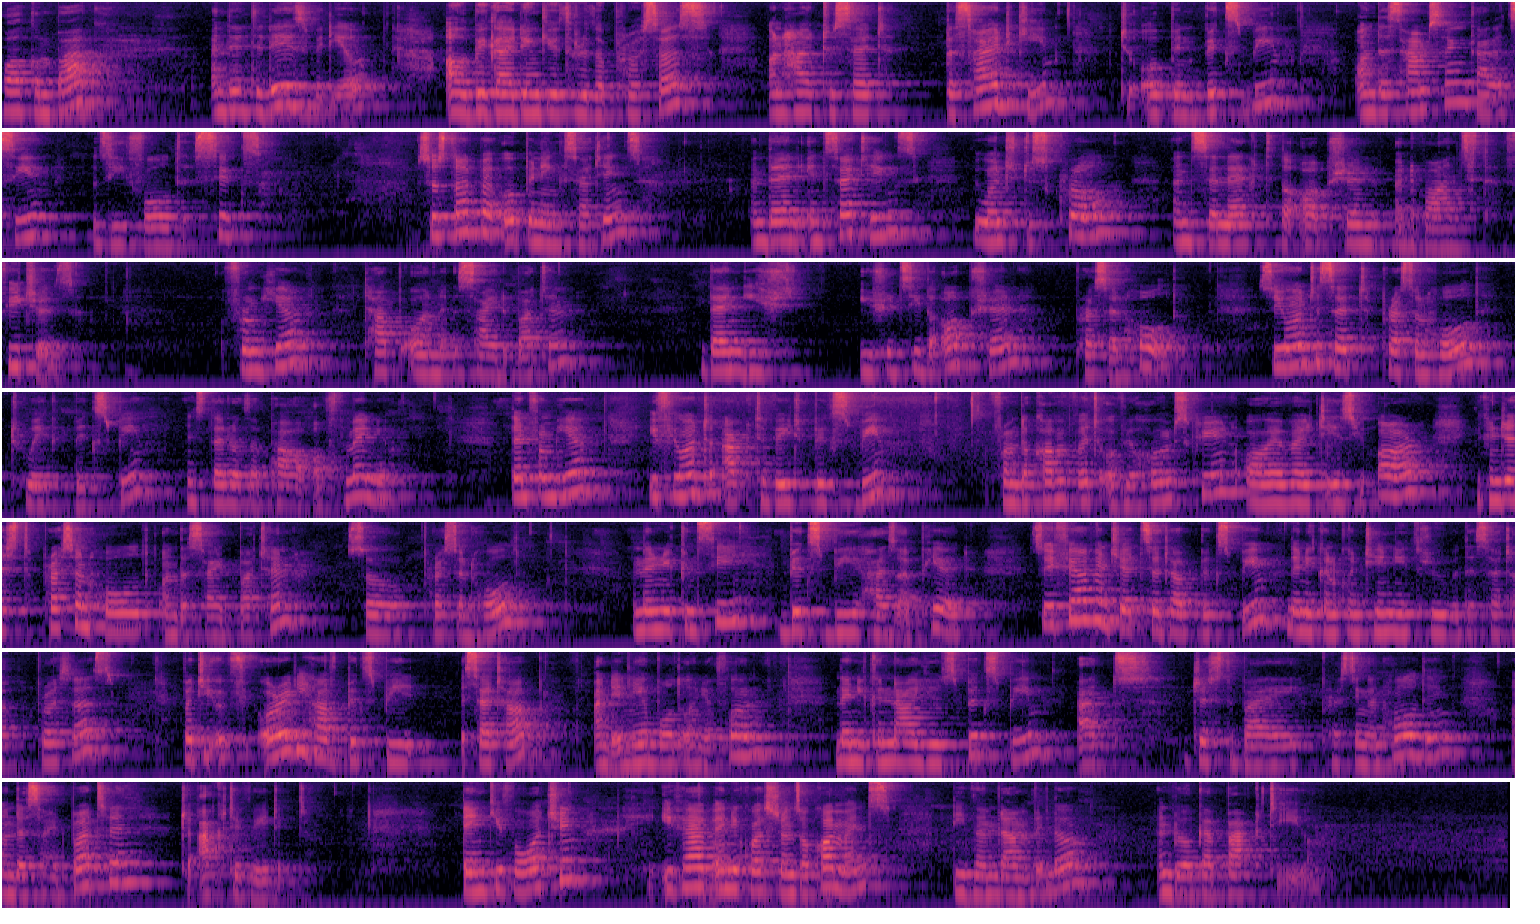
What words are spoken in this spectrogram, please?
Welcome back and in today's video I'll be guiding you through the process on how to set the side key to open Bixby on the Samsung Galaxy Z Fold 6. So start by opening settings and then in settings you want to scroll and select the option advanced features. From here tap on side button then you, sh you should see the option press and hold. So you want to set press and hold to wake Bixby instead of the power off menu. Then from here, if you want to activate Bixby from the comfort of your home screen or wherever it is you are, you can just press and hold on the side button. So press and hold. And then you can see Bixby has appeared. So if you haven't yet set up Bixby, then you can continue through with the setup process. But if you already have Bixby set up and enabled on your phone, then you can now use Bixby at just by pressing and holding on the side button to activate it. Thank you for watching. If you have any questions or comments, leave them down below and we'll get back to you.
